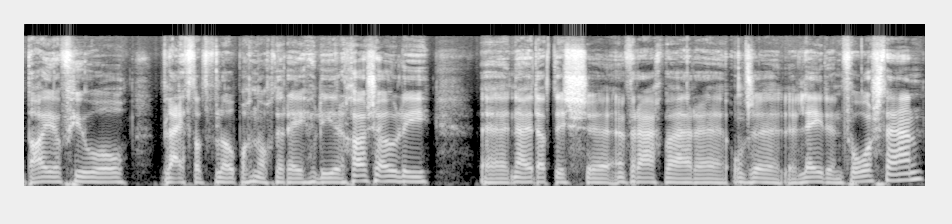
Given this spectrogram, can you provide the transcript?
biofuel? Blijft dat voorlopig nog de reguliere gasolie? Uh, nou, dat is uh, een vraag waar uh, onze leden voor staan.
